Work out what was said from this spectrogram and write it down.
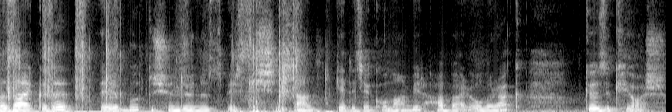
Özellikle de e, bu düşündüğünüz bir kişiden gelecek olan bir haber olarak gözüküyor.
